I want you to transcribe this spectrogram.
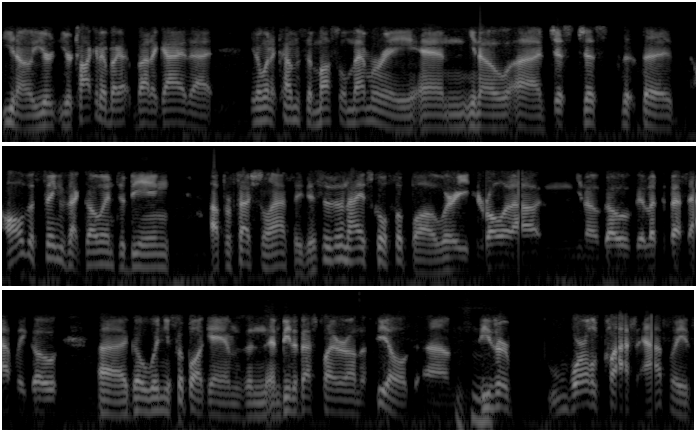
you know you're you're talking about about a guy that you know when it comes to muscle memory and you know uh, just just the, the all the things that go into being a professional athlete. This isn't high school football where you can roll it out and you know go let the best athlete go uh, go win your football games and, and be the best player on the field. Um, mm-hmm. These are world class athletes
